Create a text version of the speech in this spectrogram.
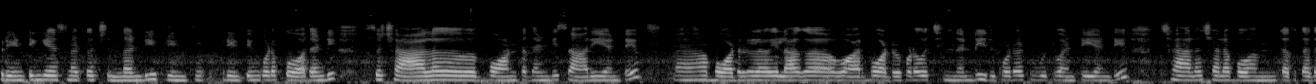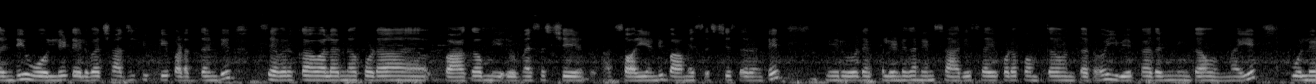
ప్రింటింగ్ వేసినట్టు వచ్చిందండి. ప్రింటింగ్ ప్రింటింగ్ కూడా పోదండి. సో చాలా బాగుంటుందండి సారీ అంటే. బార్డర్ ఇలాగా వార్ బార్డర్ కూడా వచ్చిందండి. ఇది కూడా టూ ట్వంటీ అండి. చాలా చాలా బాగుంది. అంతది కదండి. ఓన్లీ డెలివరీ ఛార్జ్ ఫిఫ్టీ పడద్దండి. సో ఎవరికి కావాలన్నా కూడా బాగా మీరు మెసేజ్ చేయండి. సారీ అండి బాగా మెసేజ్ చేశారంటే మీరు డెఫినెట్గా నేను సారీస్ అవి కూడా పంపుతూ ఉంటాను. ఇవే కాదండి ఇంకా ఉన్నాయి. ఓన్లీ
